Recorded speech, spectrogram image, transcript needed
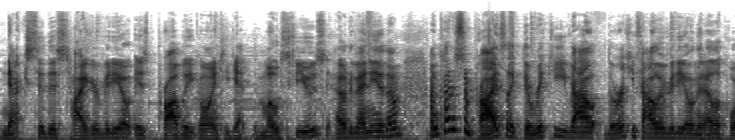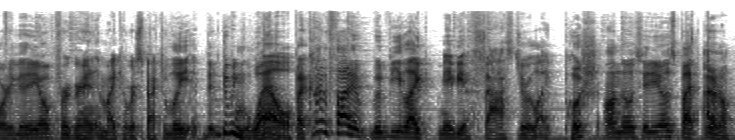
next to this Tiger video is probably going to get the most views out of any of them. I'm kind of surprised, like the Ricky Val the Rickie Fowler video and the Ella Cordy video for Grant and Micah respectively, they're doing well, but I kind of thought it would be like maybe a faster like push on those videos, but I don't know.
